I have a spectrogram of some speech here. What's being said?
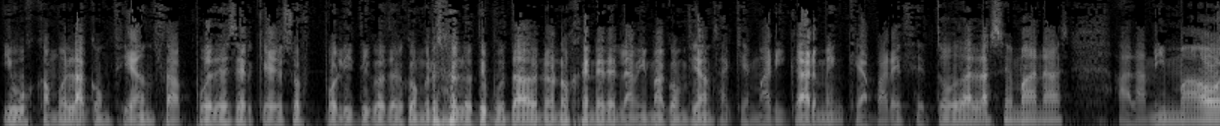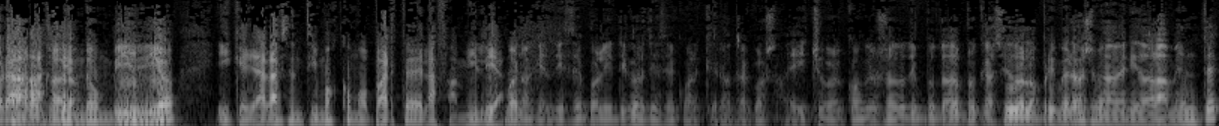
y buscamos la confianza. Puede ser que esos políticos del Congreso de los Diputados no nos generen la misma confianza que Mari Carmen, que aparece todas las semanas a la misma hora haciendo un vídeo y que ya la sentimos como parte de la familia. Bueno, quien dice políticos dice cualquier otra cosa. He dicho el Congreso de los Diputados porque ha sido lo primero que se me ha venido a la mente,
